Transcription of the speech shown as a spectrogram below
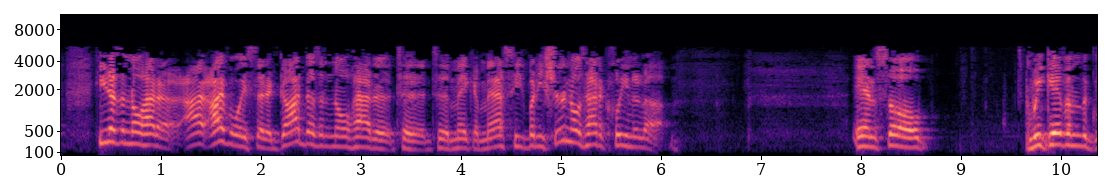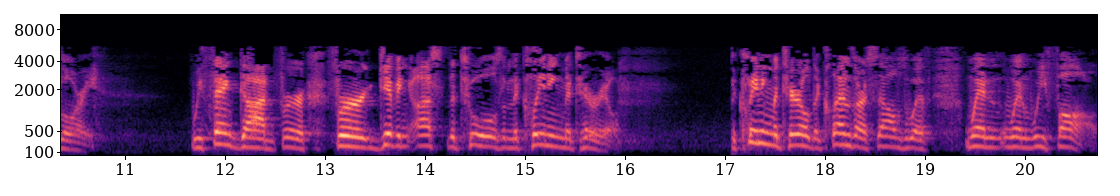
he doesn't know how to. I, I've always said it. God doesn't know how to to to make a mess, he, but he sure knows how to clean it up. And so we give him the glory. We thank God for, for giving us the tools and the cleaning material. The cleaning material to cleanse ourselves with when, when we fall.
